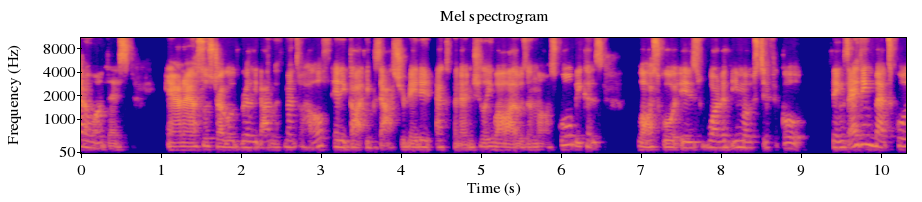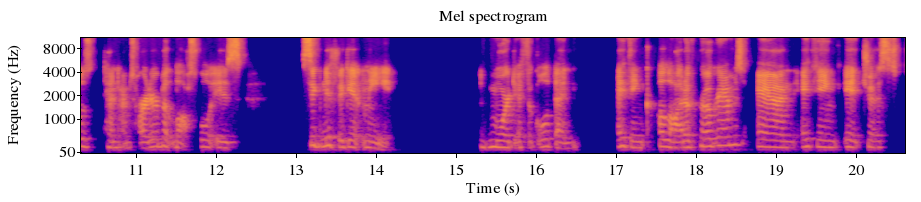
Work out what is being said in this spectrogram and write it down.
I don't want this. And I also struggled really bad with mental health. And it got exacerbated exponentially while I was in law school because law school is one of the most difficult things. I think med school is 10 times harder, but law school is significantly more difficult than I think a lot of programs. And I think it just,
